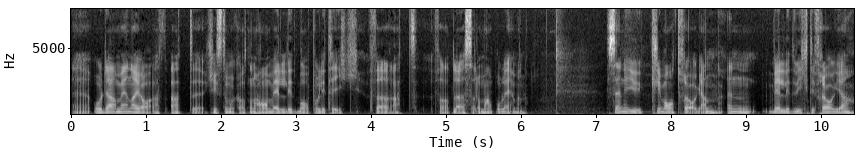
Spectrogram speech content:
Ehm, och där menar jag att, att eh, Kristdemokraterna har en väldigt bra politik för att, för att lösa de här problemen. Sen är ju klimatfrågan en väldigt viktig fråga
